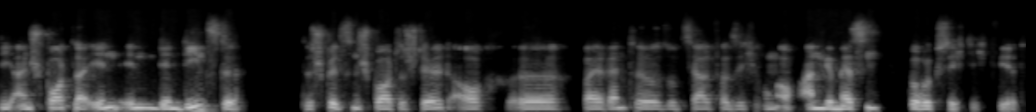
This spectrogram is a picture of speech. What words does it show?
die ein Sportler in, in den Dienste des Spitzensportes stellt, auch äh, bei Rente, Sozialversicherung auch angemessen berücksichtigt wird.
